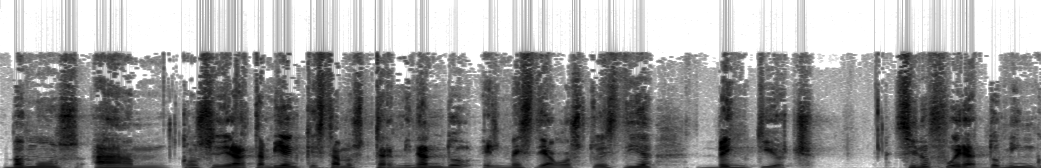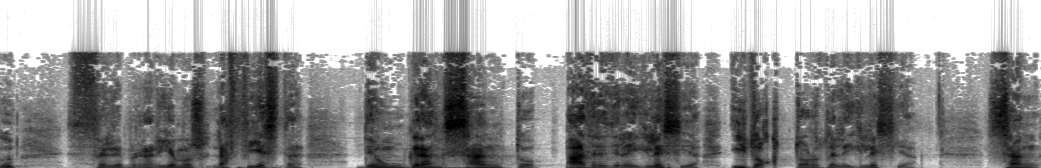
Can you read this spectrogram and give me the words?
Vamos a considerar también que estamos terminando el mes de agosto, es día 28. Si no fuera domingo, celebraríamos la fiesta de un gran santo padre de la Iglesia y doctor de la Iglesia, San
